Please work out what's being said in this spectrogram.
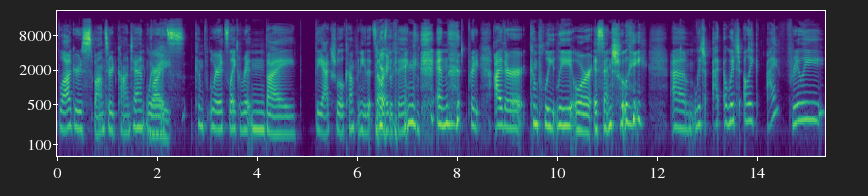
bloggers sponsored content where Right. it's where it's like written by the actual company that sells the thing and pretty either completely or essentially um which which like I really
